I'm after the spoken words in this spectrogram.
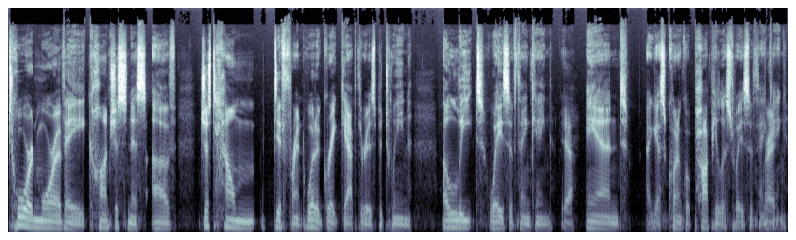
toward more of a consciousness of just how m- different, what a great gap there is between elite ways of thinking Yeah. and I guess quote unquote populist ways of thinking.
